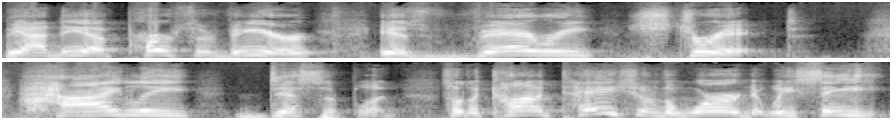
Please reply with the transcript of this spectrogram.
The idea of persevere is very strict highly disciplined. So the connotation of the word that we see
